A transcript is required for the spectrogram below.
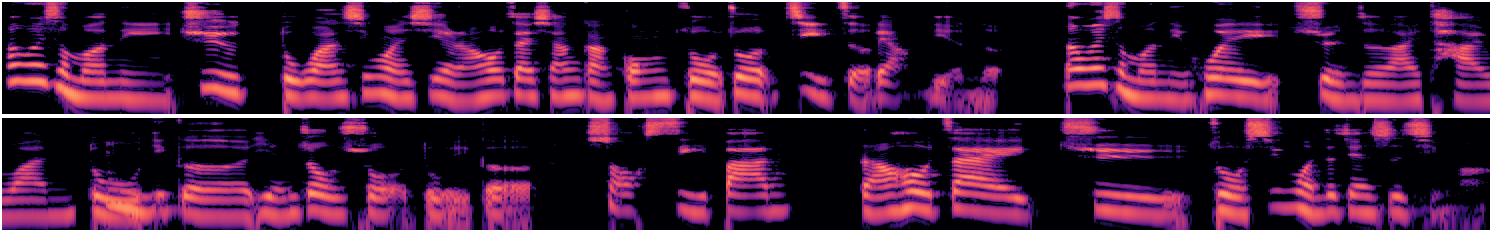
那为什么你去读完新闻系，然后在香港工作做记者两年了？那为什么你会选择来台湾读一个研究所，读一个硕士班，然后再去做新闻这件事情吗？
